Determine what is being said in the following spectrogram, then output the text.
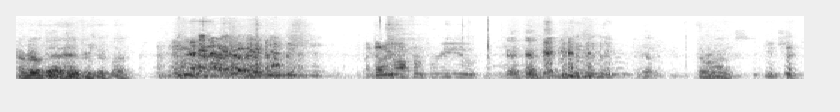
I wrote that ahead for good luck. I got an offer for you. Yep, the Runks. You choose.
